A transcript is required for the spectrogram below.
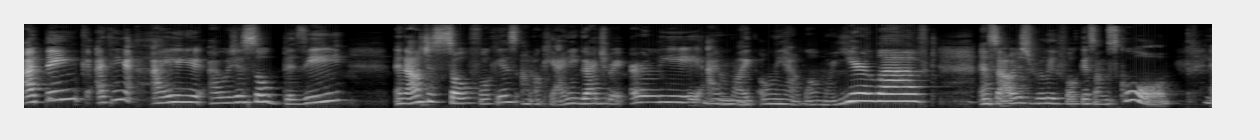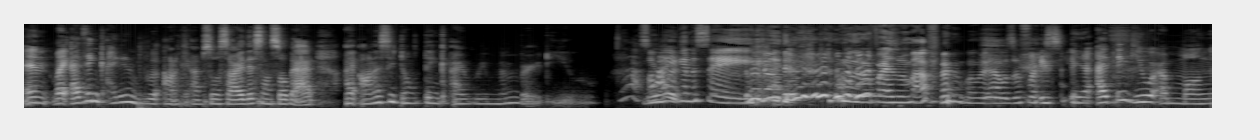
I think I think I I was just so busy, and I was just so focused on okay, I need to graduate early. I'm Mhm. like only have one more year left, and so I was just really focused on school. Yeah. And like I think I didn't. re- Okay, I'm so sorry. This sounds so bad. I honestly don't think I remembered you. Yeah, so You how were- you gonna say we were friends with my first when I was a first year? Yeah, I think you were among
